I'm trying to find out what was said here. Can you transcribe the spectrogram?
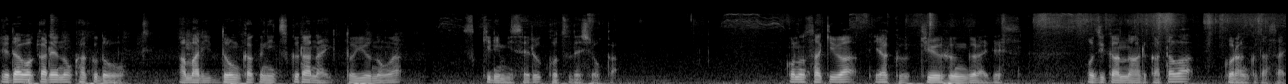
枝分かれの角度をあまり鈍角に作らないというのがすっきり見せるコツでしょうか。この先は約9分ぐらいです。お時間のある方はご覧ください。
